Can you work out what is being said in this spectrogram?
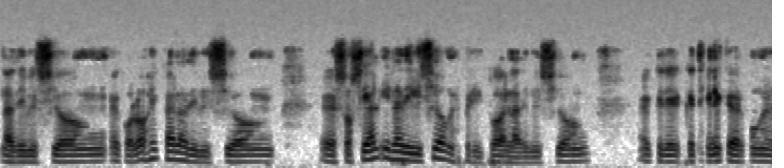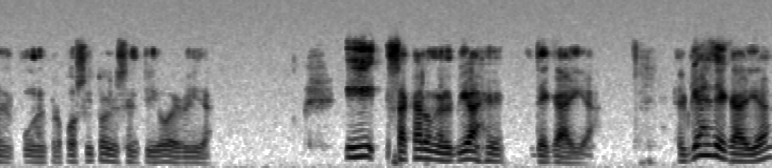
La división ecológica, la división eh, social y la división espiritual, la división eh, que, tiene que ver con el, con el propósito y el sentido de vida. Y sacaron el viaje de Gaia. El viaje de Gaia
